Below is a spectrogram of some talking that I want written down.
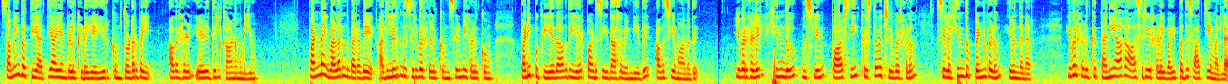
சமீபத்திய அத்தியாயங்களுக்கிடையே இருக்கும் தொடர்பை அவர்கள் எளிதில் காண முடியும். பண்ணை வளர்ந்து வரவே அதிலிருந்து சிறுவர்களுக்கும் சிறுமிகளுக்கும் படிப்புக்கு ஏதாவது ஏற்பாடு செய்தாக வேண்டியது அவசியமானது. இவர்களில் ஹிந்து முஸ்லிம் பார்சி கிறிஸ்தவ சிறுவர்களும் சில ஹிந்து பெண்களும் இருந்தனர். இவர்களுக்கு தனியாக ஆசிரியர்களை வைப்பது சாத்தியமல்ல.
